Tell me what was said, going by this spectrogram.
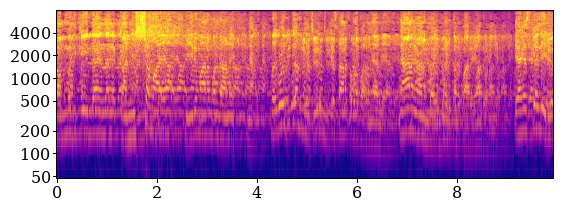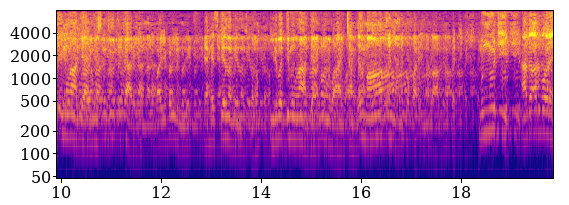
സമ്മതിക്കില്ല എന്നല്ല കണിശമായ തീരുമാനം കൊണ്ടാണ് പ്രകോപിപ്പിക്കാൻ ശ്രമിച്ചു ഒരു മുഖ്യസ്ഥാനൊക്കെ അവിടെ പറഞ്ഞാലേ. ഞാനെങ്ങാനും ബൈബിൾ എടുക്കാൻ പറയാൻ തുടങ്ങി. യഹസ്കേലിന്റെ ഇരുപത്തിമൂന്നാം അധ്യായം മുസ്ലിം സുഹൃത്തുക്കൾക്ക് അറിയാം ബൈബിളിൽ ബൈബിളിലുണ്ട് യഹസ്കേൽ എന്ന് പറയുന്ന പുസ്തകം. ഇരുപത്തിമൂന്നാം അധ്യായങ്ങളൊന്ന് വായിച്ചാൽ മതി. അത് മാത്രം ഞാനിപ്പോ പറയുന്നുള്ള അതിനെ പറ്റി. മുന്നൂറ്റി അത് അതുപോലെ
